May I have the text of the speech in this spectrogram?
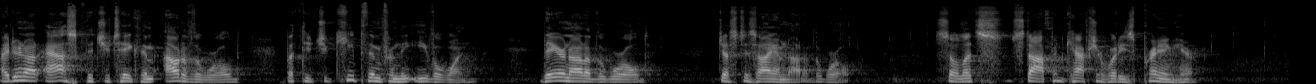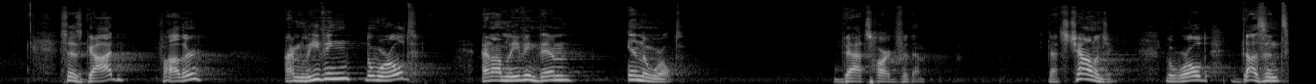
I do not ask that you take them out of the world, but that you keep them from the evil one. They are not of the world, just as I am not of the world. So let's stop and capture what he's praying here. He says, God, Father, I'm leaving the world and I'm leaving them in the world. That's hard for them. That's challenging. The world doesn't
